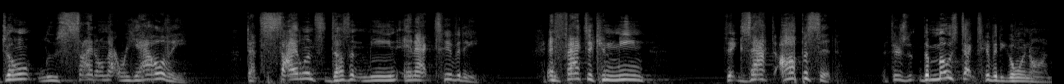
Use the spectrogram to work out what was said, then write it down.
don't lose sight on that reality that silence doesn't mean inactivity. In fact, it can mean the exact opposite. That there's the most activity going on.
